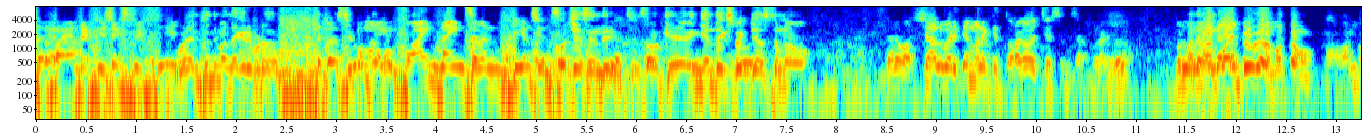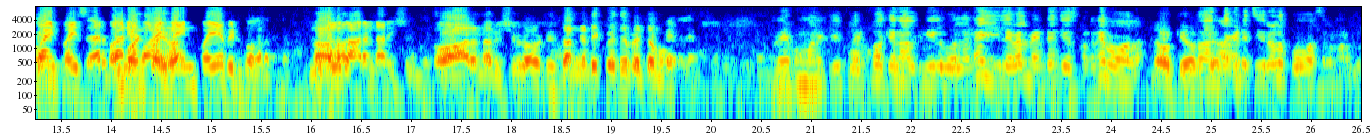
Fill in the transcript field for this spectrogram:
ఫైవ్ హండ్రెడ్ క్యూసెక్స్ పెట్టి ఇప్పుడు ఎంత ఉంది మన దగ్గర ఇప్పుడు కెపాసిటీ మొత్తం పాయింట్ నైన్ సెవెన్ టీఎంసీ. వచ్చేసింది. ఓకే ఇంకెంత ఎక్స్పెక్ట్ చేస్తున్నావు? సార్ వర్షాలు పడితే మనకి త్వరగా వచ్చేస్తుంది sir flood one point two కదా మొత్తం one point five sir 1.5 point nine five పెట్టుకోగలం సార్. ఇష్యూ ఉంది. ఓ ఆర్ఎన్ఆర్ ఇష్యూ కాబట్టి దానికంటే ఎక్కువైతే పెట్టము. పెట్టలేము. రేపు మనకి ప్లడ్ ఫ్లో కెనాల్ నీళ్ళు పోవాలనే ఈ లెవెల్ మెయింటైన్ చేసుకుంటూనే పోవాలా? Okay so okay. అంతకంటే జీరోలో పోవు అసలు మనకు.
